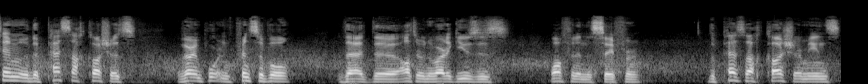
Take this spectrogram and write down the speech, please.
to him with the Pesach Kasha. It's a very important principle that the Alter Novardik uses often in the Sefer. The Pesach Kasher means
